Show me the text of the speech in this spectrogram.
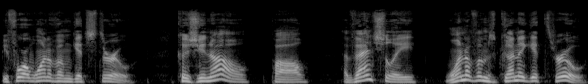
before one of them gets through. Because you know, Paul, eventually one of them's going to get through.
